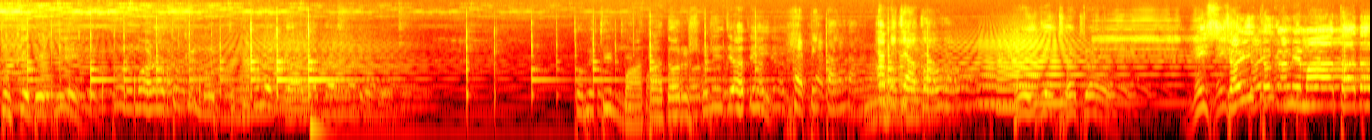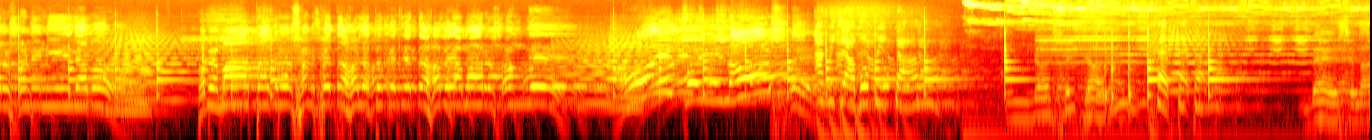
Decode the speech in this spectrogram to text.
তোকে দেখলে তোর মারা তোকে নর্তকী বলে দেবে। তবে তুই মাতা দর্শনে যাবি হ্যাঁ পিতা আমি যাব। ওই যে ছোট নিশ্চয়ই তোকে আমি মাতা দর্শনে নিয়ে যাব। তবে মাতা দর্শন পেতে হলে তোকে যেতে হবে আমার সঙ্গে। ওই কৈলাসে। আমি যাব পিতা। কৈলাসে যাবি? হ্যাঁ পিতা। বেশ মা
